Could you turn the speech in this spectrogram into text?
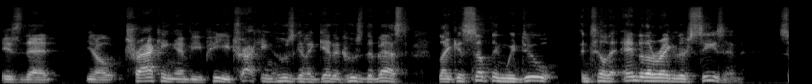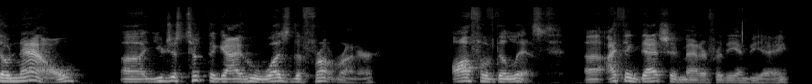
is that, you know, tracking MVP, tracking who's going to get it, who's the best, like is something we do until the end of the regular season. So now uh, you just took the guy who was the front runner off of the list. Uh, I think that should matter for the NBA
